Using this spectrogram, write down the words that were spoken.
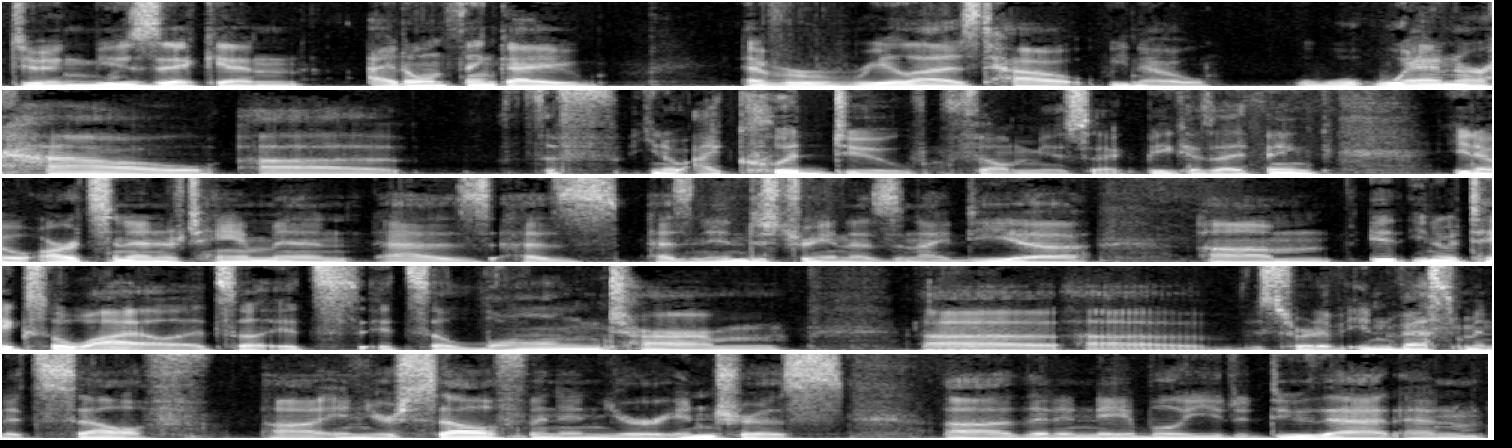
doing music and I don't think I ever realized how you know when or how uh, the you know I could do film music because I think you know arts and entertainment as as as an industry and as an idea um, it you know it takes a while. It's a it's it's a long term uh, uh, sort of investment itself uh, in yourself and in your interests uh, that enable you to do that. And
